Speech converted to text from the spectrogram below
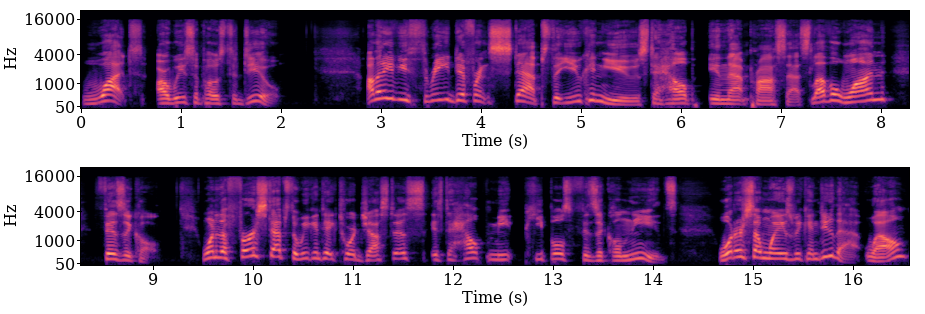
what are we supposed to do? I'm going to give you three different steps that you can use to help in that process. Level one, physical. One of the first steps that we can take toward justice is to help meet people's physical needs. What are some ways we can do that? Well,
